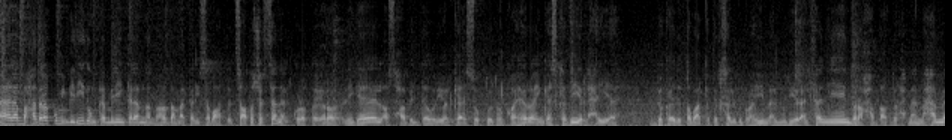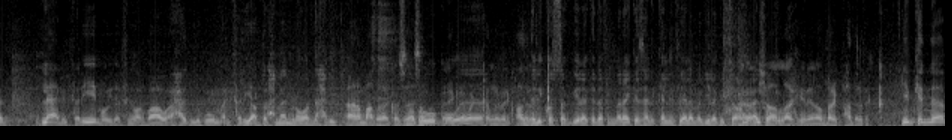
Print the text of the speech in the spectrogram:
أهلا بحضراتكم من جديد ومكملين كلامنا النهارده مع الفريق 19 سنة لكرة الطائرة رجال أصحاب الدوري والكأس وبطولة القاهرة. إنجاز كبير الحقيقة بقيادة طبعا الكابتن خالد إبراهيم المدير الفني. برحب بعبد الرحمن محمد لاعب الفريق مواليد 2004 وأحد نجوم الفريق. عبد الرحمن منورنا يا حبيبي. أهلا بحضرتك يا أستاذ. مبروك ربنا يبارك في أنت حضرتك ليك قصة كبيرة كده في المراكز هنتكلم فيها لما أجي لك إن شاء الله. إن شاء الله. خير أنا بارك في حضرتك. يمكن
